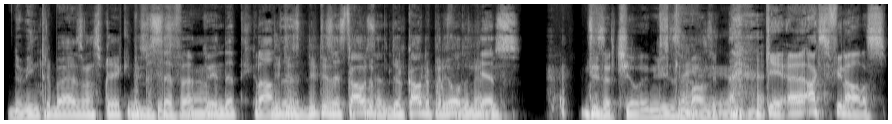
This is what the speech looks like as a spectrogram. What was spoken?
de winter, bij wijze van spreken. Dus is, besef, hè, ja. 32 graden. Dit is, dit is de 60% koude, de koude periode. Hè? Dus, Het is er chill in. Dit is waanzin. Oké, eh achtste finales.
